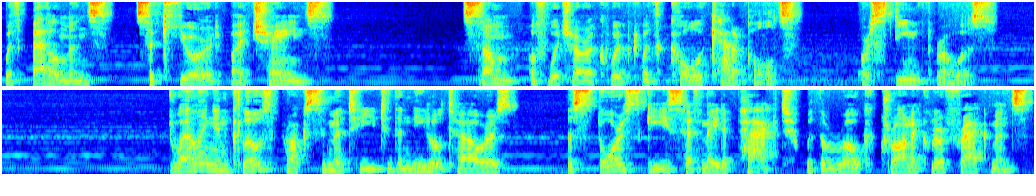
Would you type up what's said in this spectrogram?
with battlements secured by chains some of which are equipped with coal catapults or steam throwers. Dwelling in close proximity to the Needle Towers, the Storskis have made a pact with the rogue chronicler fragments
